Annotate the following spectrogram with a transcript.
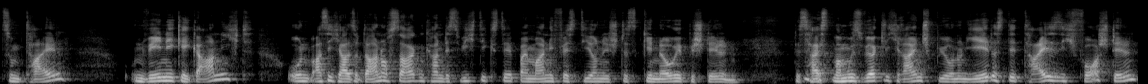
zum Teil und wenige gar nicht. Und was ich also da noch sagen kann, das Wichtigste beim Manifestieren ist das genaue Bestellen. Das heißt, man muss wirklich reinspüren und jedes Detail sich vorstellen,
